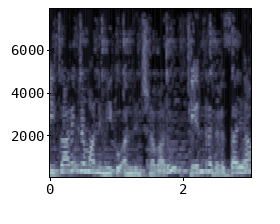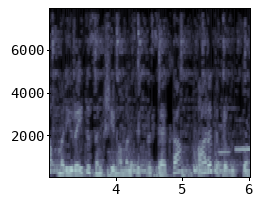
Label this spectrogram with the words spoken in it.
ఈ కార్యక్రమాన్ని మీకు అందించిన వారు కేంద్ర వ్యవసాయ మరియు రైతు సంక్షేమ మంత్రిత్వ శాఖ భారత ప్రభుత్వం.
